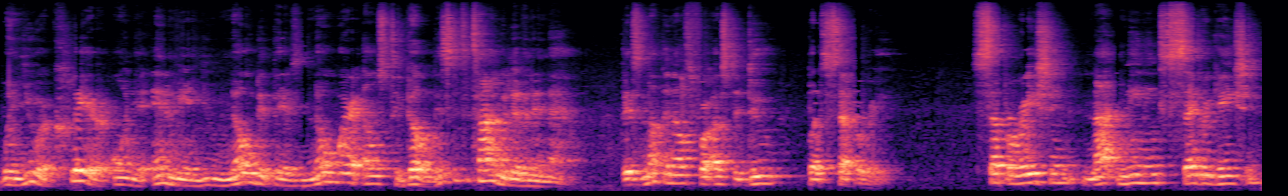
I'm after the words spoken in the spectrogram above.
when you are clear on your enemy and you know that there's nowhere else to go, this is the time we're living in now. There's nothing else for us to do but separate. Separation not meaning segregation,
